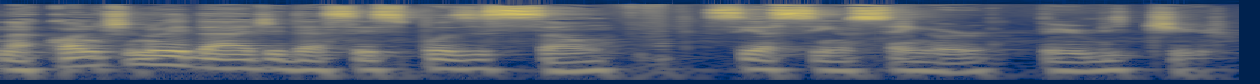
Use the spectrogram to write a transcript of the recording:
na continuidade dessa exposição, se assim o Senhor permitir.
